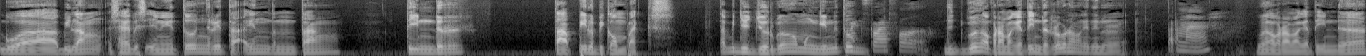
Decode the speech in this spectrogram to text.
gua bilang series ini tuh nyeritain tentang Tinder tapi lebih kompleks. Tapi jujur gue ngomong gini tuh next level gue nggak pernah pakai Tinder. Lo pernah pakai Tinder? nggak? pernah gue gak pernah pakai Tinder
